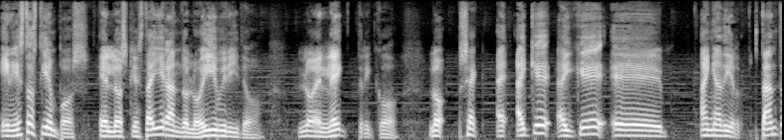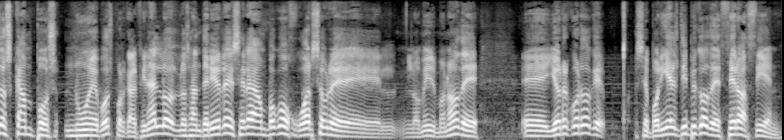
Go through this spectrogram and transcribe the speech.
en estos tiempos en los que está llegando lo híbrido, lo eléctrico, lo, o sea, hay, que, hay que añadir tantos campos nuevos, porque al final los anteriores era un poco jugar sobre lo mismo, ¿no? De, eh, yo recuerdo que se ponía el típico de 0 a 100.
